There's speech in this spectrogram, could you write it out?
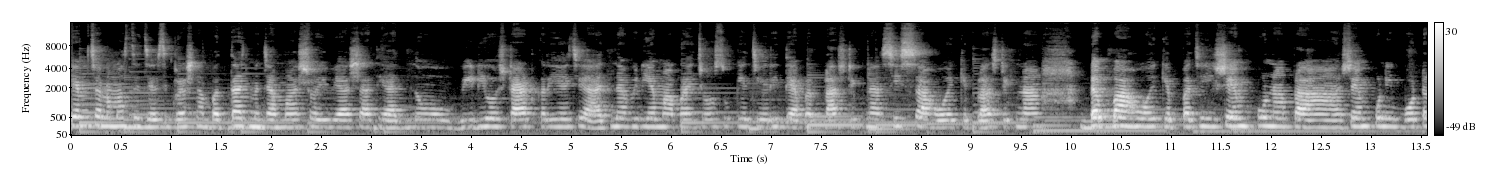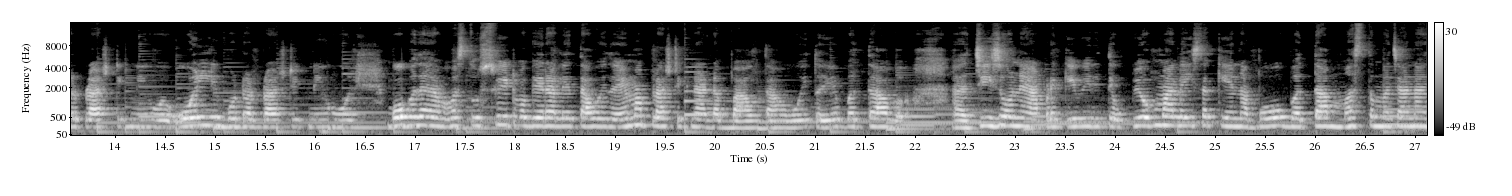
કેમ છો? નમસ્તે, જય શ્રી કૃષ્ણ. બધા જ મજામાં છો એવી આશાથી આજનો વીડિયો સ્ટાર્ટ કરીએ છીએ. આજના વિડીયોમાં આપણે જોશું કે જે રીતે આપણે પ્લાસ્ટિકના શીશા હોય કે પ્લાસ્ટિકના ડબ્બા હોય કે પછી શેમ્પૂના શેમ્પૂની બોટલ પ્લાસ્ટિકની હોય, ઓઇલની બોટલ પ્લાસ્ટિકની હોય, બહુ બધા વસ્તુ સ્વીટ વગેરે લેતા હોય તો એમાં પ્લાસ્ટિકના ડબ્બા આવતા હોય તો એ બધા ચીજોને આપણે કેવી રીતે ઉપયોગમાં લઈ શકીએ? એના બહુ બધા મસ્ત મજાના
